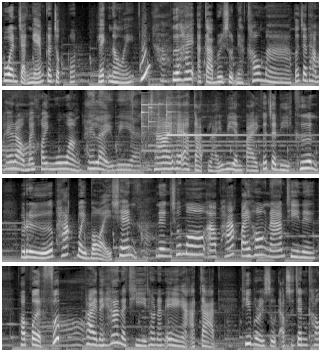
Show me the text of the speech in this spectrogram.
ควรจะแง้มกระจกรถ เล็กน้อย ค่ะ เพื่อให้อากาศบริสุทธิ์เนี่ยเข้ามา ก็จะทำให้เราไม่ค่อยง่วง ให้ไหลเวียน ใช่ให้อากาศไหลเวียนไปก็จะดีขึ้น หรือพักบ่อยๆ เช่น ค่ะ 1 ชั่วโมงเอาพักไปห้องน้ำทีหนึ่งพอเปิดฟึบอ๋อภายใน 5 นาทีเท่านั้นเองอะอากาศที่บริสุทธิ์ออกซิเจนเข้า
